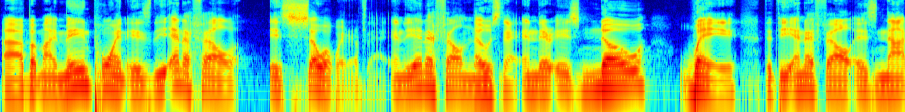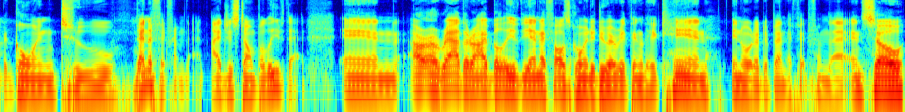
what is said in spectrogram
uh, but my main point is the NFL is so aware of that. And the NFL knows that. And there is no way that the NFL is not going to benefit from that. I just don't believe that. And or, or, rather I believe the NFL is going to do everything they can in order to benefit from that. And so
